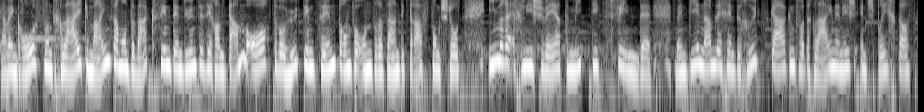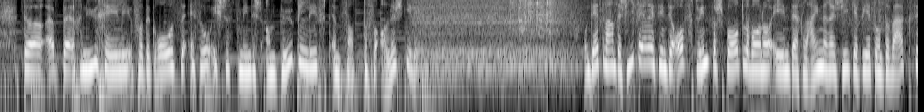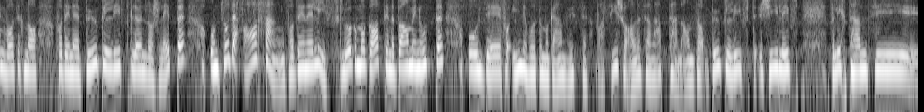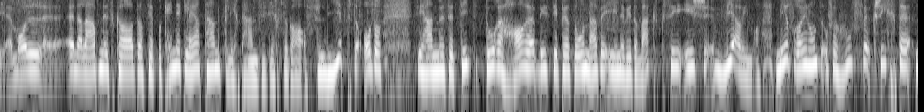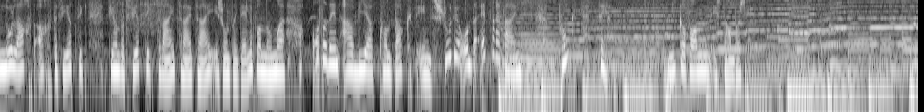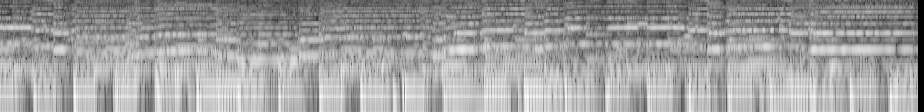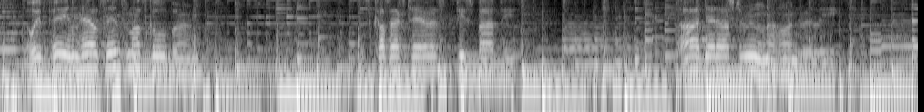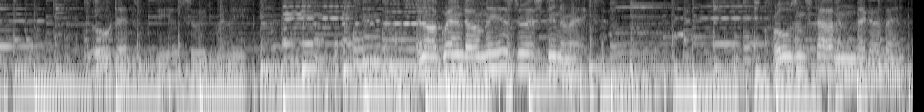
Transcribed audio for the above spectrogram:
Ja, wenn Gross und Klein gemeinsam unterwegs sind, dann tun sie sich an dem Ort, wo heute im Zentrum von unserer Sendung Treffpunkt steht, immer ein bisschen schwer, die Mitte zu finden. Wenn die nämlich in der Kreuzgegend der Kleinen ist, entspricht das der äh, Kniekehle der Grossen. So ist das zumindest am Bügellift, dem Vater von allen Skilifts. Und jetzt während der Skiferien sind ja oft Wintersportler, die noch in den kleineren Skigebieten unterwegs sind, die sich noch von diesen Bügelliften schleppen Und zu den Anfang von diesen Lift schauen wir gerade in ein paar Minuten. Und äh, von Ihnen würden wir gerne wissen, was Sie schon alles erlebt haben. Also Bügellift, Skilift. Vielleicht haben Sie mal ein Erlebnis gehabt, dass Sie jemanden kennengelernt haben. Vielleicht haben Sie sich sogar verliebt. Oder Sie haben müssen Zeit durchharren, bis die Person neben Ihnen wieder weg war. Wie auch immer. Wir freuen uns auf einen Haufen Geschichten. 0848 440 222 ist unsere Telefonnummer. Oder dann auch via Kontakt ins Studio unter srf1.ch. Mikrofon ist Sandra Schiss. Held since Moscow burned. As Cossacks tear us piece by piece, our dead are strewn a hundred leagues. Oh, death would be a sweet relief. And our grand army is dressed in rags, a frozen, starving beggar band.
